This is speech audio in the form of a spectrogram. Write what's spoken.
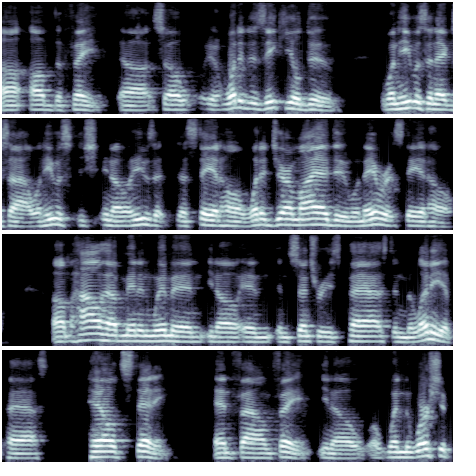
uh, of the faith. Uh, so, you know, what did Ezekiel do? When he was in exile, when he was, you know, he was at, stay at home. What did Jeremiah do when they were at stay at home? Um, how have men and women, you know, in, in centuries past and millennia past, held steady and found faith? You know, when the worship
